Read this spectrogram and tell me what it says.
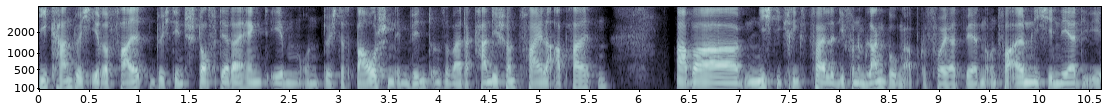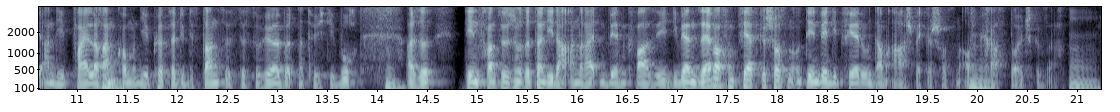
Die kann durch ihre Falten, durch den Stoff, der da hängt eben und durch das Bauschen im Wind und so weiter, kann die schon Pfeile abhalten. Aber nicht die Kriegspfeile, die von einem Langbogen abgefeuert werden und vor allem nicht je näher die an die Pfeile rankommen und je kürzer die Distanz ist, desto höher wird natürlich die Wucht. Also den französischen Rittern, die da anreiten, werden quasi, die werden selber vom Pferd geschossen und denen werden die Pferde unterm Arsch weggeschossen, auf krass Deutsch gesagt. Mhm.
